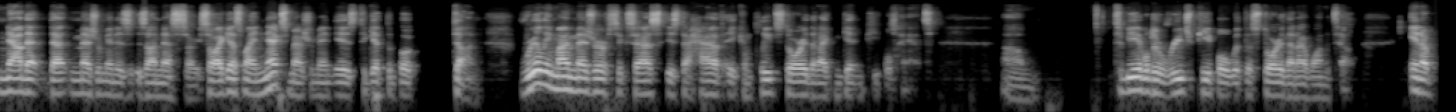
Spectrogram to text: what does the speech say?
now that that measurement is, is unnecessary. So I guess my next measurement is to get the book done. Really, my measure of success is to have a complete story that I can get in people's hands. Um, to be able to reach people with the story that I want to tell. In a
